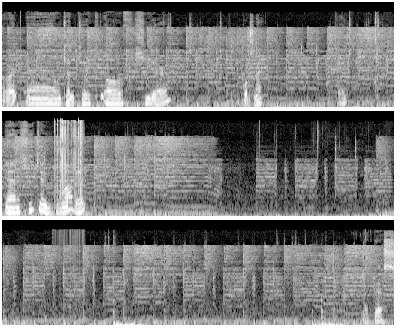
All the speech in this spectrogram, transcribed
All right, and we can take off here. Of course, Okay. And he can grab it. This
